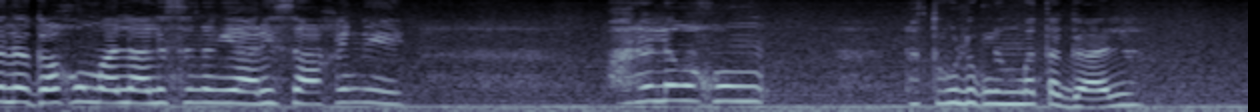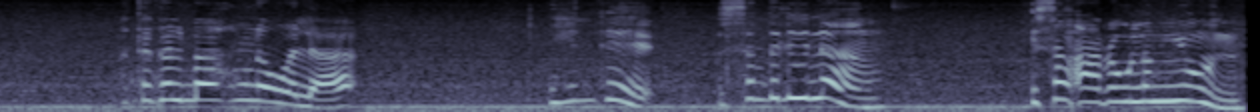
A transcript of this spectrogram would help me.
talaga akong maalala sa nangyari sa akin eh. Para lang akong natulog ng matagal. Matagal ba akong nawala? Hindi. Sandali lang. Isang araw lang yun.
